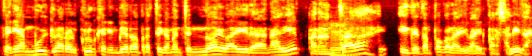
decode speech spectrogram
Tenía muy claro el club que en invierno prácticamente no iba a ir a nadie para mm. entrada y que tampoco la iba a ir para salida.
